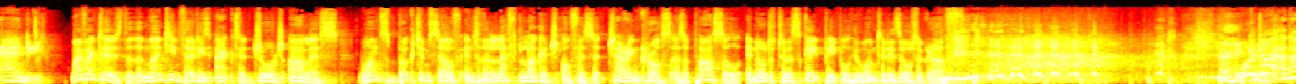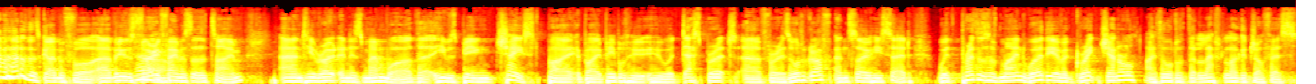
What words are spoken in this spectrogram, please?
Andy. My fact is that the 1930s actor George Arliss once booked himself into the left luggage office at Charing Cross as a parcel in order to escape people who wanted his autograph. what a guy! I'd never heard of this guy before, uh, but he was very famous at the time. And he wrote in his memoir that he was being chased by, by people who, who were desperate uh, for his autograph. And so he said, with presence of mind worthy of a great general, I thought of the left luggage office.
